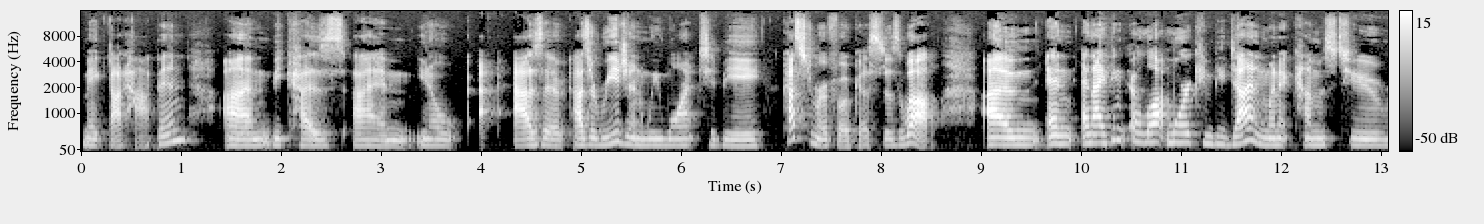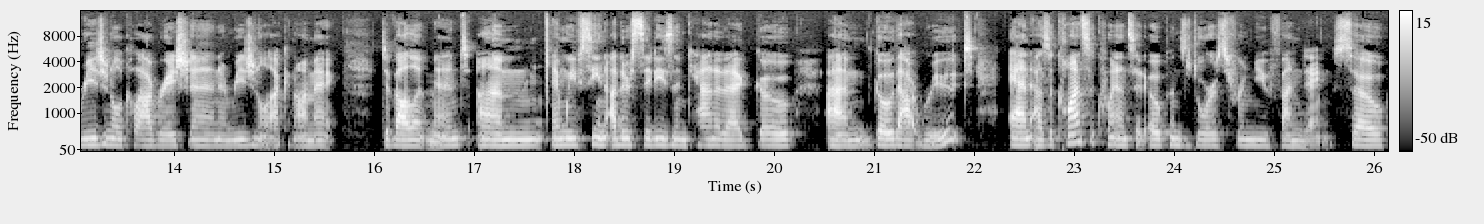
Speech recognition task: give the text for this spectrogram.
make that happen um, because, um, you know, as a as a region, we want to be customer focused as well. Um, and and I think a lot more can be done when it comes to regional collaboration and regional economic development. Um, and we've seen other cities in Canada go um, go that route. And as a consequence, it opens doors for new funding. So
